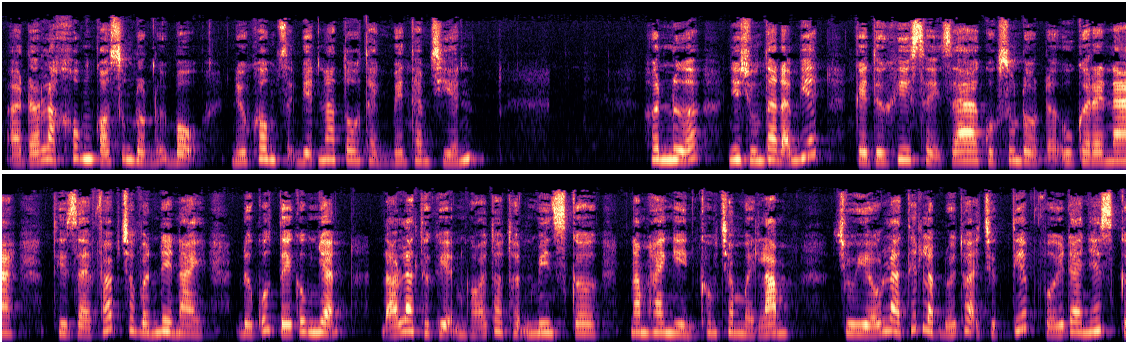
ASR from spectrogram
à, đó là không có xung đột nội bộ, nếu không sẽ biến NATO thành bên tham chiến. Hơn nữa, như chúng ta đã biết, kể từ khi xảy ra cuộc xung đột ở Ukraine, thì giải pháp cho vấn đề này được quốc tế công nhận, đó là thực hiện gói thỏa thuận Minsk năm 2015, chủ yếu là thiết lập đối thoại trực tiếp với Donetsk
